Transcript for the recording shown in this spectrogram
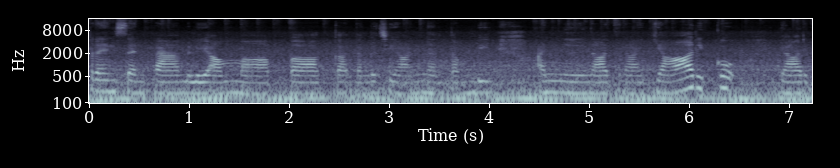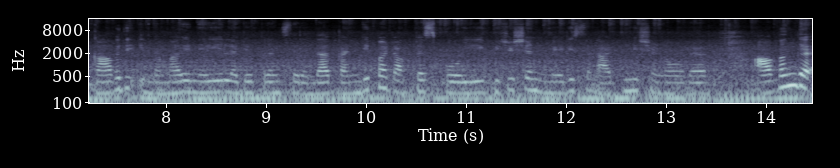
ஃப்ரெண்ட்ஸ் அண்ட் ஃபேமிலி அம்மா அப்பா அக்கா தங்கச்சி அண்ணன் தம்பி அண்ணி நாத்தனா யாருக்கோ யாருக்காவது இந்த மாதிரி நெய்யில் டிஃப்ரென்ஸ் இருந்தால் கண்டிப்பாக டாக்டர்ஸ் போய் ஃபிசிஷியன் மெடிசன் அட்மிஷனோட அவங்க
